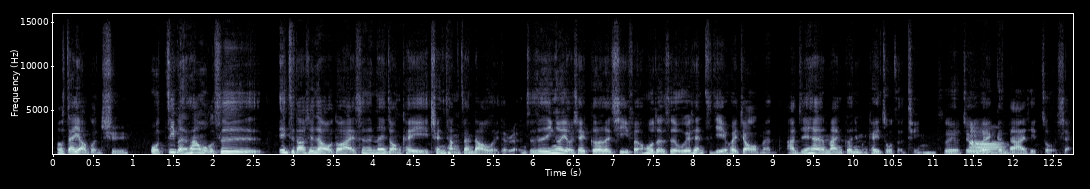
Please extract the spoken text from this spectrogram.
我在摇滚区。我基本上我是一直到现在我都还是那种可以全场站到尾的人，只是因为有些歌的气氛，或者是五月天自己也会叫我们啊，接下来的慢歌你们可以坐着听，所以我就会跟大家一起坐下。Oh.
